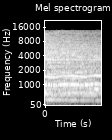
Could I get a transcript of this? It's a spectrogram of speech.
Bye.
